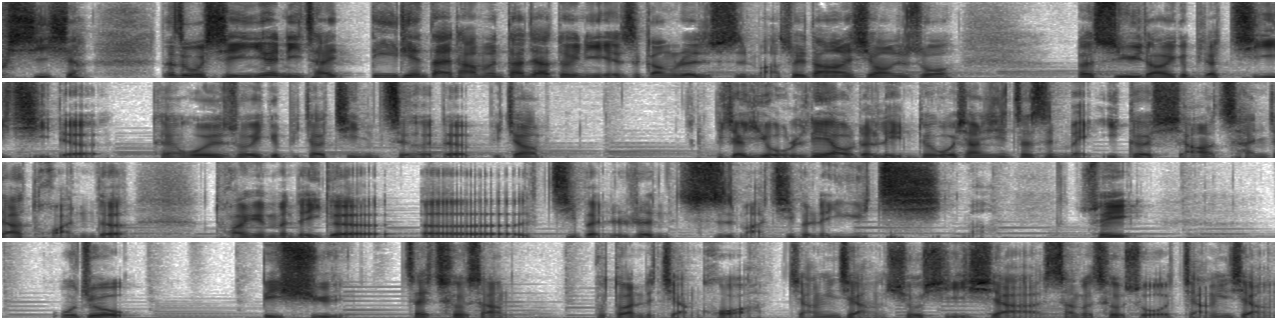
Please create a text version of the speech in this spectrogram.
息一下，那怎么行？因为你才第一天带他们，大家对你也是刚认识嘛，所以当然希望就是说，呃，是遇到一个比较积极的，可能或者说一个比较尽责的，比较。比较有料的领队，我相信这是每一个想要参加团的团员们的一个呃基本的认知嘛，基本的预期嘛，所以我就必须在车上不断的讲话，讲一讲，休息一下，上个厕所，讲一讲，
